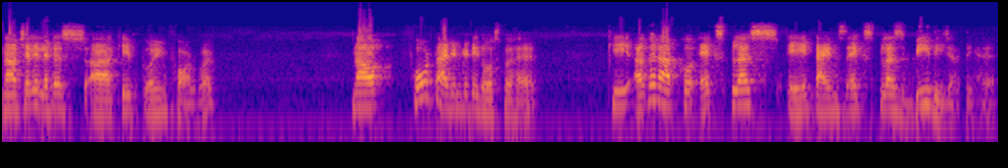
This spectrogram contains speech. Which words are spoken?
नाउ चलिए let us keep going forward now fourth identity दोस्तों है कि अगर आपको x plus A times X plus B दी जाती है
